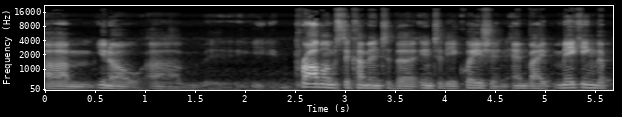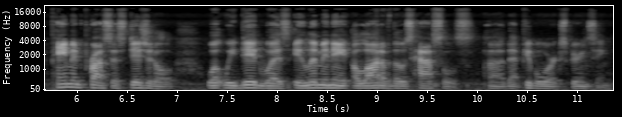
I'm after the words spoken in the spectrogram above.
um, you know um, problems to come into the into the equation. And by making the payment process digital, what we did was eliminate a lot of those hassles uh, that people were experiencing.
